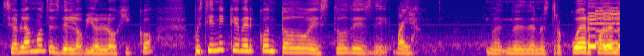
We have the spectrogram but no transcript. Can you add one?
Si hablamos desde lo biológico, pues tiene que ver con todo esto desde, vaya, desde nuestro cuerpo, de,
